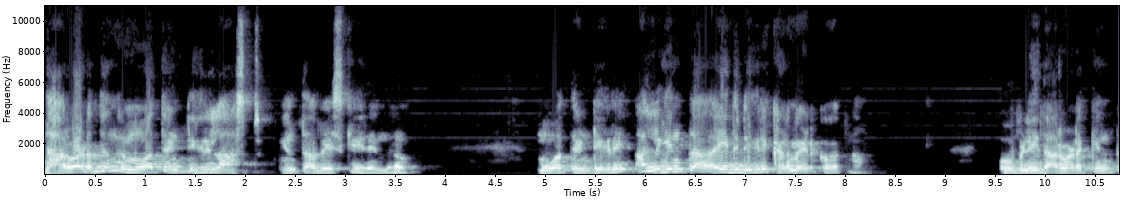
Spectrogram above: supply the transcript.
ಧಾರವಾಡದಂದ್ರೆ ಮೂವತ್ತೆಂಟು ಡಿಗ್ರಿ ಲಾಸ್ಟ್. ಎಂತ ಬೇಸಿಗೆ ಇದೆ ಅಂದ್ರು ಮೂವತ್ತೆಂಟು ಡಿಗ್ರಿ, ಅಲ್ಲಿಗಿಂತ ಐದು ಡಿಗ್ರಿ ಕಡಿಮೆ ಇಟ್ಕೋಬೇಕು ನಾವು. ಹುಬ್ಳಿ, ಧಾರವಾಡಕ್ಕಿಂತ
